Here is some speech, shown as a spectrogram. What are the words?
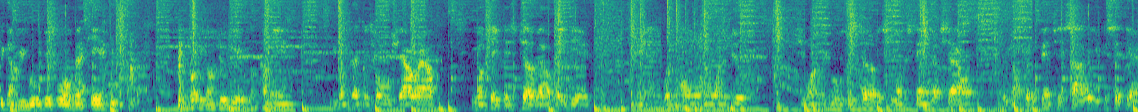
We're gonna remove this wall back here. What we're gonna do here, we're gonna come in, we're gonna cut this whole shower out. We're gonna take this tub out right here. And what the homeowner wanna do, she wanna remove this tub and she wanna stand up shower. We're gonna put a bench inside where you can sit there,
